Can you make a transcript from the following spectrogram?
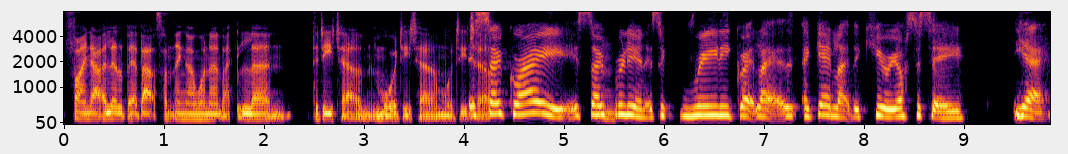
find out a little bit about something, I want to like learn the detail and more detail and more detail. It's so great. It's so Mm. brilliant. It's a really great, like again, like the curiosity. Yeah,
